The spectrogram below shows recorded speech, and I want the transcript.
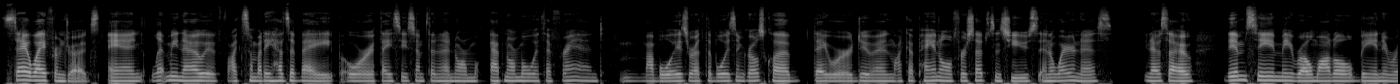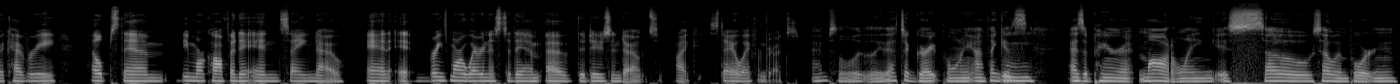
stay away from drugs and let me know if like somebody has a vape or if they see something abnormal, abnormal with a friend. My boys were at the Boys and Girls Club. They were doing like a panel for substance use and awareness. You know, so them seeing me role model being in recovery helps them be more confident in saying no. And it mm-hmm. brings more awareness to them of the do's and don'ts, like stay away from drugs. Absolutely. That's a great point. I think as as a parent, modeling is so, so important.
